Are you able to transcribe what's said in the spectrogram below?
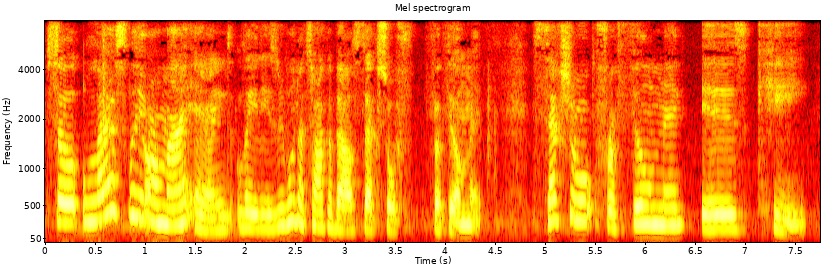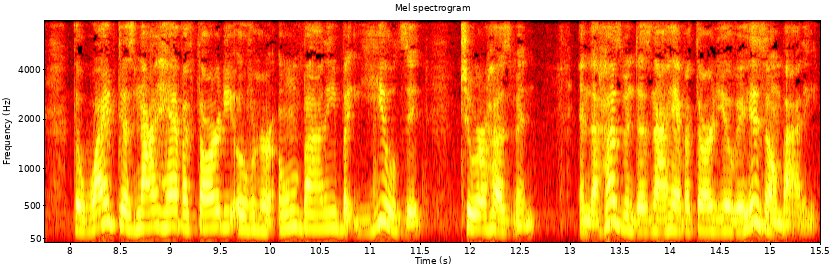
So, lastly, on my end, ladies, we want to talk about sexual f- fulfillment. Sexual fulfillment is key. The wife does not have authority over her own body, but yields it to her husband. And the husband does not have authority over his own body,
